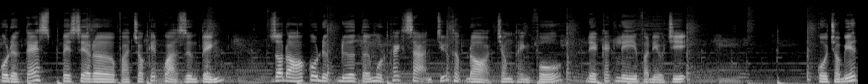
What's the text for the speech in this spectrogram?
cô được test PCR và cho kết quả dương tính. Do đó cô được đưa tới một khách sạn chữ thập đỏ trong thành phố để cách ly và điều trị. Cô cho biết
